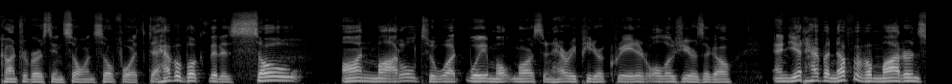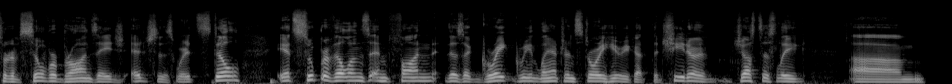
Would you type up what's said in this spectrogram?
controversy and so on and so forth, to have a book that is so on model to what William Moulton Marston and Harry Peter created all those years ago, and yet have enough of a modern sort of silver bronze age edge to this where it's still it's supervillains and fun. There's a great Green Lantern story here. You got the Cheetah, Justice League. Um,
